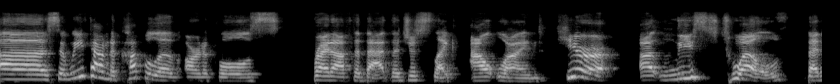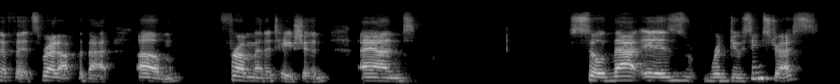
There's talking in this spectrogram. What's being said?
Uh, so we found a couple of articles right off the bat that just like outlined here are at least 12 benefits right off the bat um, from meditation. And so that is reducing stress,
